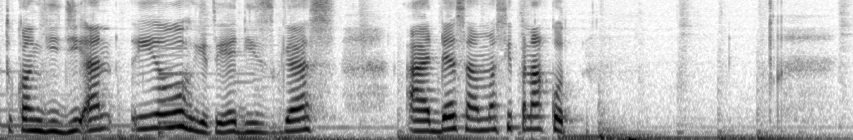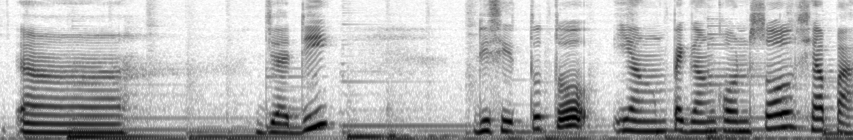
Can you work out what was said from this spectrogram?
tukang jijian, iuh gitu ya, disgust, ada sama si penakut. Uh, jadi di situ tuh yang pegang konsol siapa?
